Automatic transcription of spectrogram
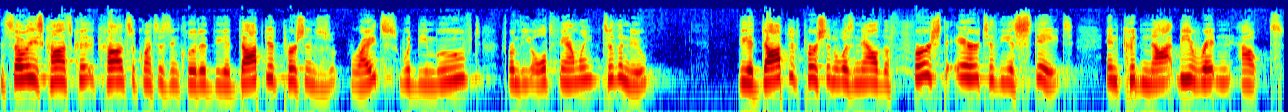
And some of these consequences included the adopted person's rights would be moved from the old family to the new. The adopted person was now the first heir to the estate and could not be written out.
